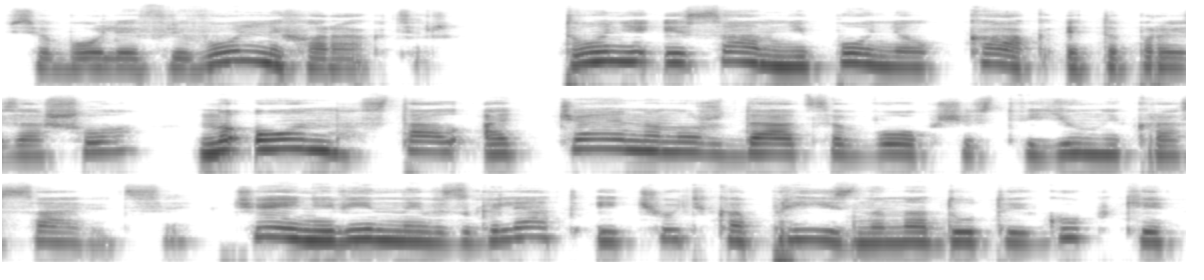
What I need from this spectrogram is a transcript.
все более фривольный характер. Тони и сам не понял, как это произошло, но он стал отчаянно нуждаться в обществе юной красавицы, чей невинный взгляд и чуть капризно надутые губки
